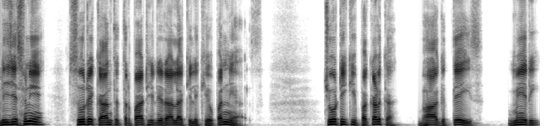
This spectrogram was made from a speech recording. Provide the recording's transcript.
लीजिए सुनिए, सूर्यकांत त्रिपाठी निराला के लिखे उपन्यास। चोटी की पकड़ का भाग तेईस, मेरी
